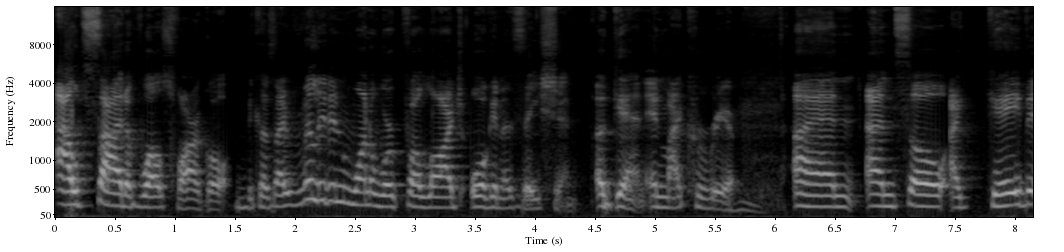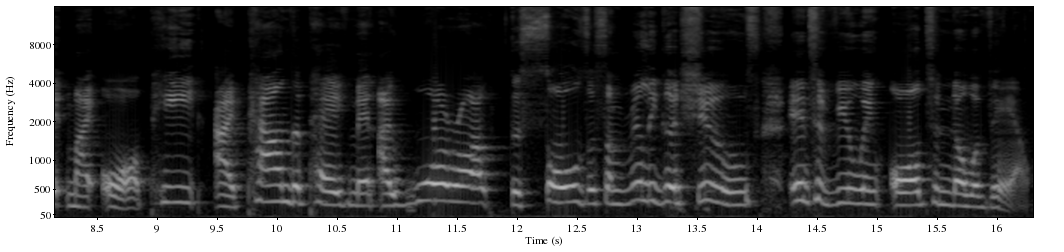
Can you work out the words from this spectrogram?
outside of Wells Fargo because I really didn't want to work for a large organization again in my career. Mm-hmm and and so I gave it my all. Pete, I pound the pavement. I wore off the soles of some really good shoes, interviewing all to no avail.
